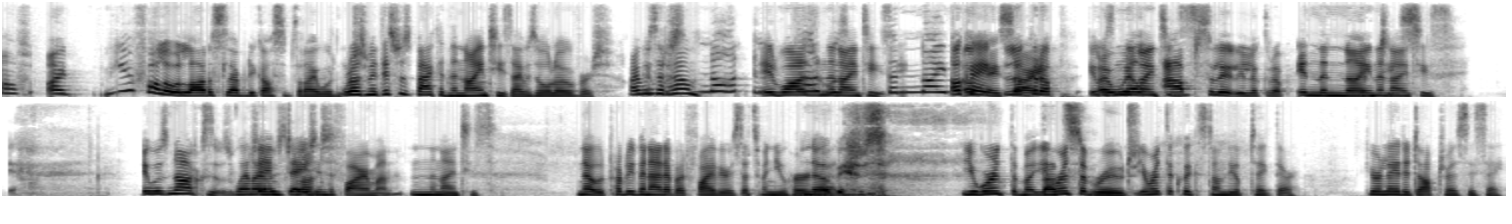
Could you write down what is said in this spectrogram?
Oh, I you follow a lot of celebrity gossip that I wouldn't. Rosemary, this was back in the nineties. I was all over it. I was It at was home. not- It was in the nineties. The ni- Okay, look it up. It was I in will the nineties. absolutely look it up. In the nineties. In nineties. the nineties. It was not because it was when I was dating Blunt. the fireman. In the nineties. No, it'd probably been out about five years. That's when you heard No, about it. You weren't the you weren't the rude. You weren't the quickest on the uptake there. You're a late adopter, as they say.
